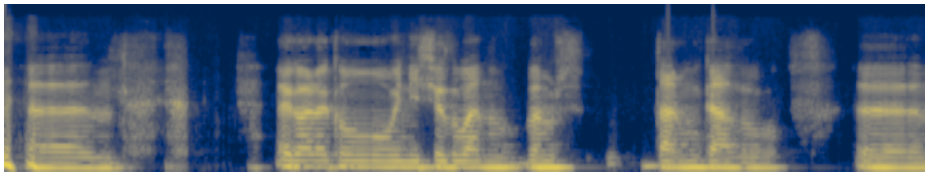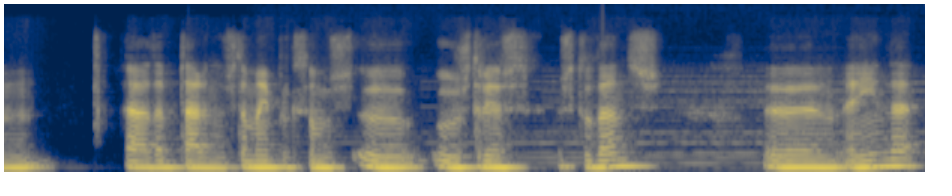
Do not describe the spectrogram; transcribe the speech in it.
uh, agora, com o início do ano, vamos estar um bocado uh, a adaptar-nos também, porque somos os três estudantes ainda.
